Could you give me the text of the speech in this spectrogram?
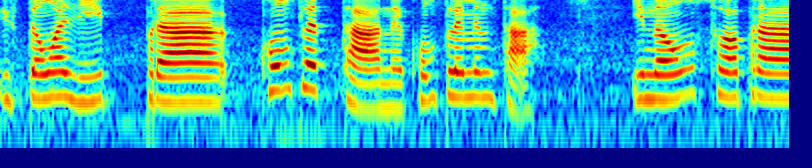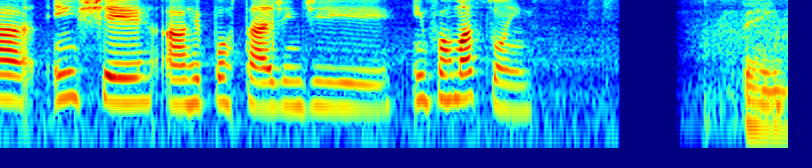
estão ali para completar, né, complementar e não só para encher a reportagem de informações. Bem,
